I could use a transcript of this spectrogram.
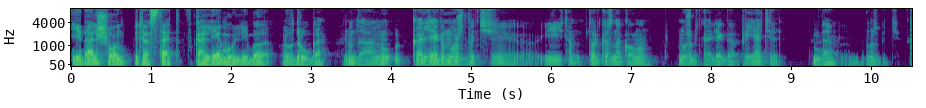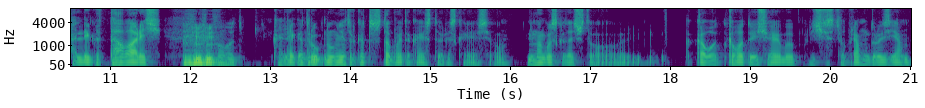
И дальше он перерастает в коллегу, либо в друга. Ну да, ну, коллега может быть и, и там только знакомым. Может быть, коллега, приятель. Да. Может быть, коллега, товарищ. Вот. Коллега, друг, ну, у меня только с тобой такая история, скорее всего. Не могу сказать, что кого-то, кого-то еще я бы причислил прямо к друзьям.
